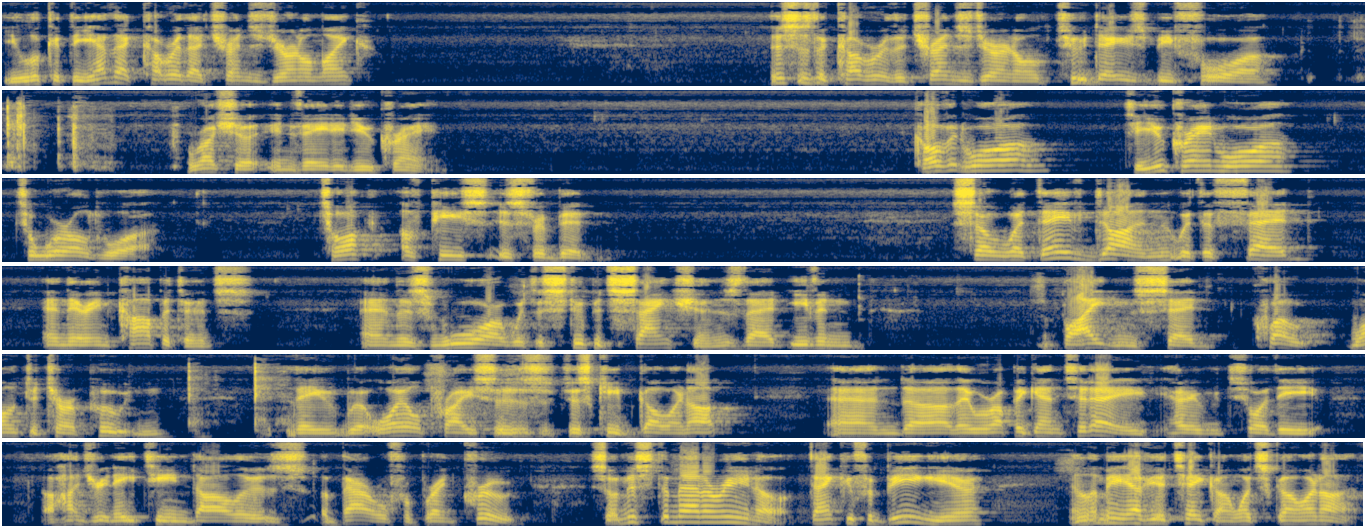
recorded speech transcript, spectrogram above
You look at the, you have that cover of that Trends Journal, Mike? This is the cover of the Trends Journal two days before Russia invaded Ukraine. COVID war to Ukraine war to world war. Talk of peace is forbidden. So, what they've done with the Fed and their incompetence and this war with the stupid sanctions that even Biden said, quote, won't deter Putin. They, the oil prices just keep going up, and uh, they were up again today, heading toward the $118 a barrel for Brent crude. So, Mr. Mannarino, thank you for being here, and let me have your take on what's going on.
